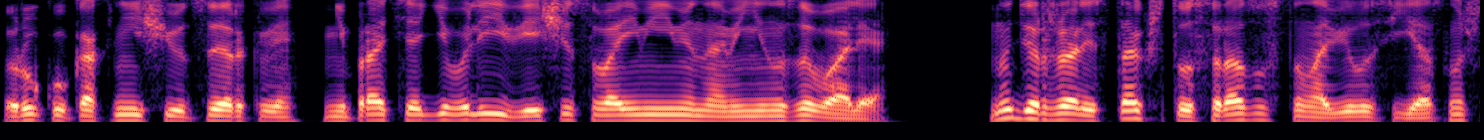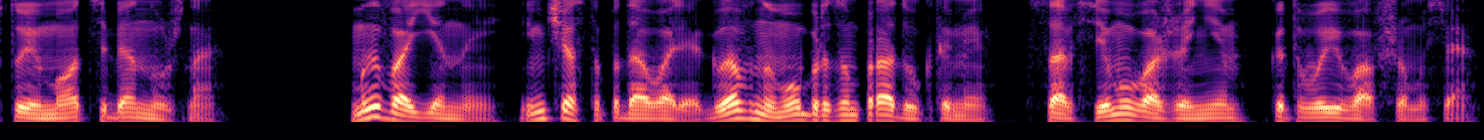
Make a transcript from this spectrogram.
руку как нищую церкви, не протягивали и вещи своими именами не называли, но держались так, что сразу становилось ясно, что ему от себя нужно. Мы, военные, им часто подавали, главным образом продуктами, со всем уважением к отвоевавшемуся.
